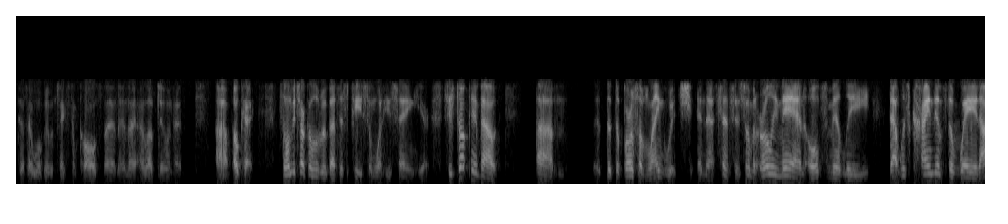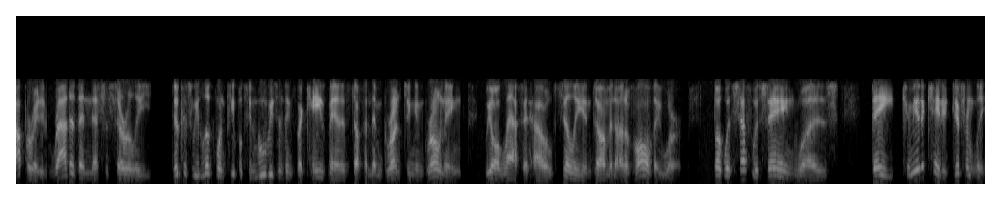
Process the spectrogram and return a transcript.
because uh, I will be able to take some calls then, and I, I love doing it. Uh, okay, so let me talk a little bit about this piece and what he's saying here. So he's talking about. Um, the, the birth of language in that sense. And so an early man ultimately that was kind of the way it operated, rather than necessarily because we look when people see movies and things like caveman and stuff and them grunting and groaning, we all laugh at how silly and dumb and unevolved they were. But what Seth was saying was they communicated differently.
